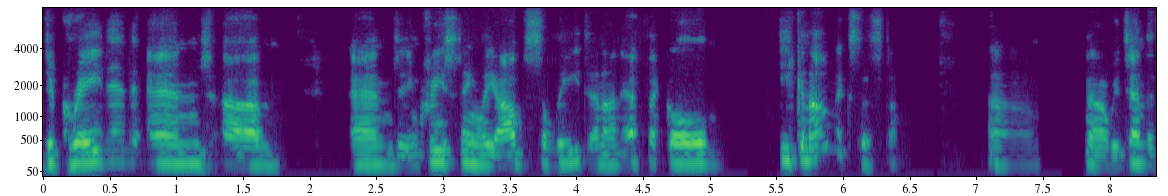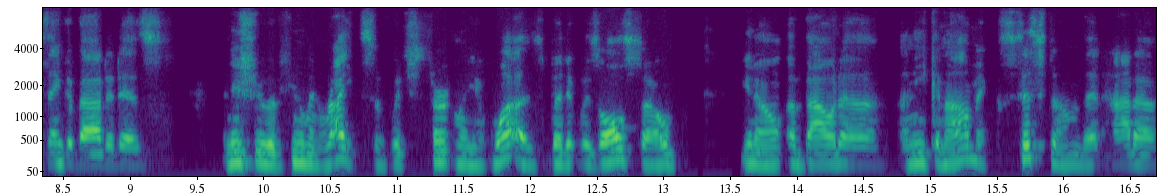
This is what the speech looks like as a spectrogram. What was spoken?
degraded and um, and increasingly obsolete and unethical economic system. Um, know, we tend to think about it as an issue of human rights, of which certainly it was, but it was also, you know, about a an economic system that had a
